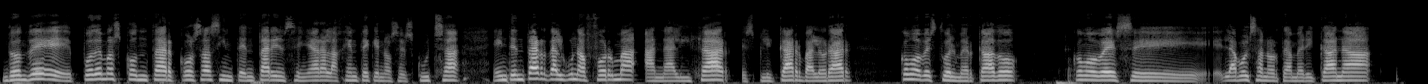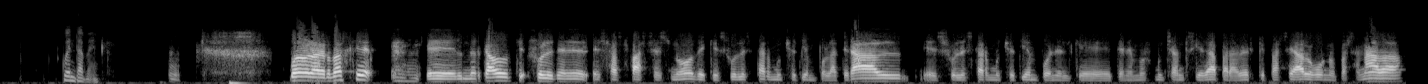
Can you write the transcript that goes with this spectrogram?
donde podemos contar cosas, intentar enseñar a la gente que nos escucha e intentar de alguna forma analizar, explicar, valorar ¿Cómo ves tú el mercado? ¿Cómo ves eh, la bolsa norteamericana? Cuéntame. Bueno, la verdad es que el mercado suele tener esas fases, ¿no? De que suele estar mucho tiempo lateral, eh, suele estar mucho tiempo en el que tenemos mucha ansiedad para ver que pase algo, no pasa nada,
